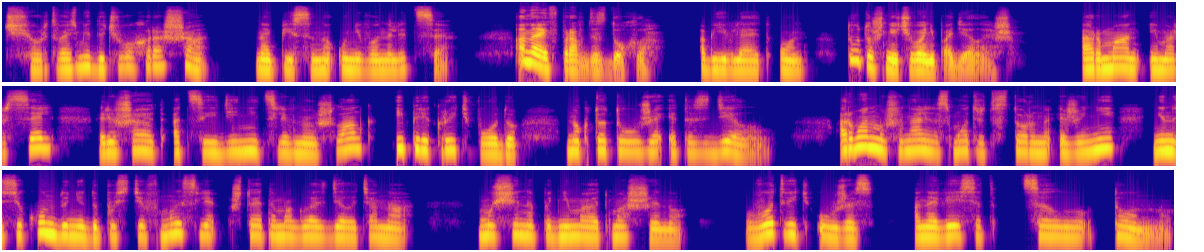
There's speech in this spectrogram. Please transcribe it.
«Черт возьми, до чего хороша!» — написано у него на лице. «Она и вправду сдохла», — объявляет он. «Тут уж ничего не поделаешь». Арман и Марсель решают отсоединить сливной шланг и перекрыть воду, но кто-то уже это сделал. Арман машинально смотрит в сторону Эжени, ни на секунду не допустив мысли, что это могла сделать она. Мужчины поднимают машину. Вот ведь ужас, она весит целую тонну.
